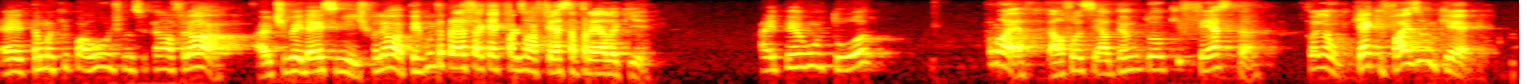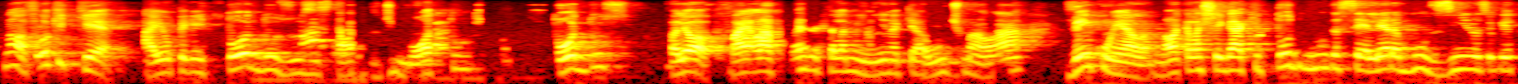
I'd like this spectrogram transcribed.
estamos é, aqui com a última, não sei o que. Ela falou, ó, aí eu tive a ideia seguinte, falei, ó, pergunta para ela se ela quer que faz uma festa para ela aqui. Aí perguntou, falou, é, ela falou assim, ela perguntou que festa. Eu falei, não, quer que faz ou não quer? Não, ela falou que quer. Aí eu peguei todos os staffs de moto, todos, falei, ó, vai lá atrás daquela menina que é a última lá, vem com ela. Na hora que ela chegar aqui, todo mundo acelera, buzina, não sei o que.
